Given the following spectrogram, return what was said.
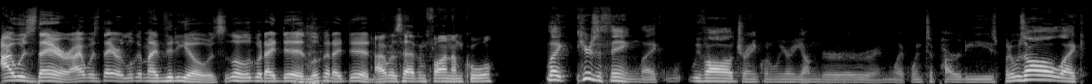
I was there. I was there. Look at my videos. Look, look what I did. Look what I did. I was having fun. I'm cool. like here's the thing like we've all drank when we were younger and like went to parties but it was all like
